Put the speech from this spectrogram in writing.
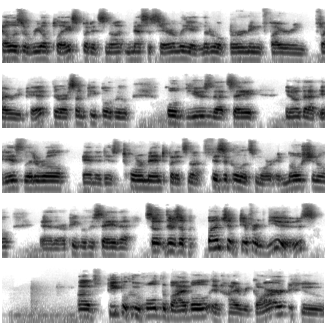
hell is a real place, but it's not necessarily a literal burning, firing, fiery pit. There are some people who hold views that say, you know, that it is literal and it is torment, but it's not physical, it's more emotional. And there are people who say that. So there's a bunch of different views of people who hold the Bible in high regard, who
